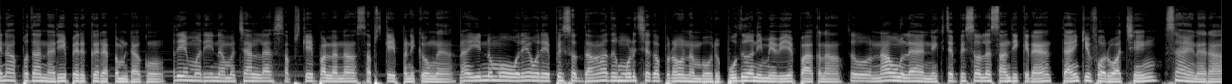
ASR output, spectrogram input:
ஏன்னா அப்பதான் நிறைய பேருக்கு ரெக்கமெண்ட் ஆகும். அதே மாதிரி நம்ம சேனலை சப்ஸ்கிரைப் பண்ணலன்னா சப்ஸ்கிரைப் பண்ணிக்கோங்க. நான் இன்னமும் ஒரே ஒரு எபிசோட் தான். அது முடிச்சக்கப்புறம் நம்ம ஒரு புது அனிமேவையே பார்க்கலாம். ஸோ நான் உங்களை நெக்ஸ்ட் எபிசோட்ல சந்திக்கிறேன். தேங்க்யூ ஃபார் வாட்சிங் சாயனரா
